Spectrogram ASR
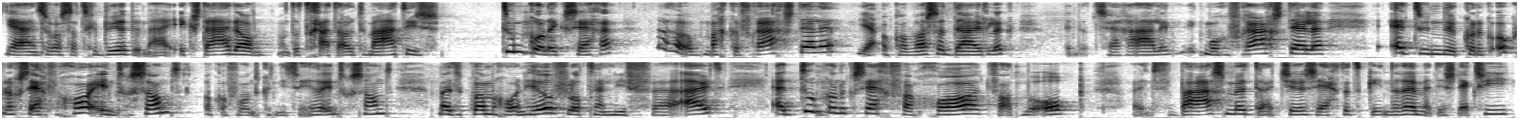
Ja, en zoals dat gebeurt bij mij, ik sta dan, want dat gaat automatisch. Toen kon ik zeggen, Oh, mag ik een vraag stellen? Ja, ook al was dat duidelijk. En dat is herhaling. Ik mocht een vraag stellen. En toen uh, kon ik ook nog zeggen van, goh, interessant. Ook al vond ik het niet zo heel interessant. Maar het kwam er gewoon heel vlot en lief uh, uit. En toen kon ik zeggen van, goh, het valt me op. En het verbaast me dat je zegt dat kinderen met dyslexie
